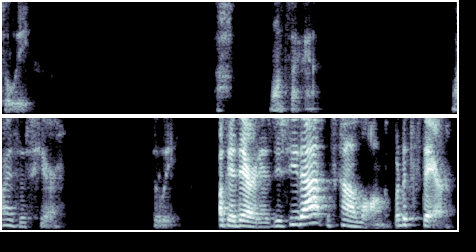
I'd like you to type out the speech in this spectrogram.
Delete. One second. Why is this here? Delete. Okay, there it is. You see that? It's kind of long, but it's there.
